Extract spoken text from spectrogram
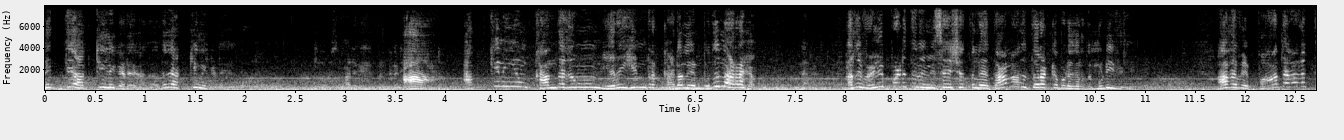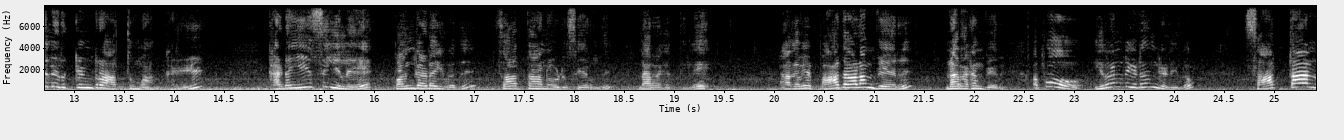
நித்திய அக்கினி கிடையாது. அதில் அக்கினி கிடையாது. அக்கினியும் கந்தகமும் எரிகின்ற கடல் என்பது நரகம். அது வெளிப்படுத்தின விசேஷத்திலே தான் அது திறக்கப்படுகிறது முடிவில். ஆகவே பாதாளத்தில் இருக்கின்ற ஆத்துமாக்கள் கடைசியிலே பங்கடைவது சாத்தானோடு சேர்ந்து நரகத்திலே. ஆகவே பாதாளம் வேறு நரகம் வேறு. அப்போ இரண்டு இடங்களிலும் சாத்தான்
